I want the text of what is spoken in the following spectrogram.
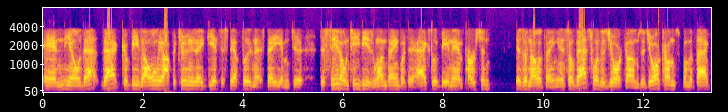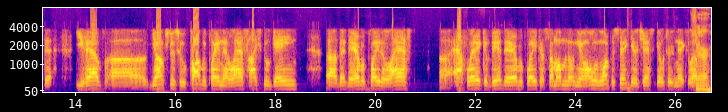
And you know that that could be the only opportunity they get to step foot in that stadium. To to see it on TV is one thing, but to actually be in there in person is another thing. And so that's where the joy comes. The joy comes from the fact that you have uh, youngsters who probably playing their last high school game uh, that they ever played, the last uh, athletic event they ever played. Because some of them, don't, you know, only one percent get a chance to go to the next level. Sure.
